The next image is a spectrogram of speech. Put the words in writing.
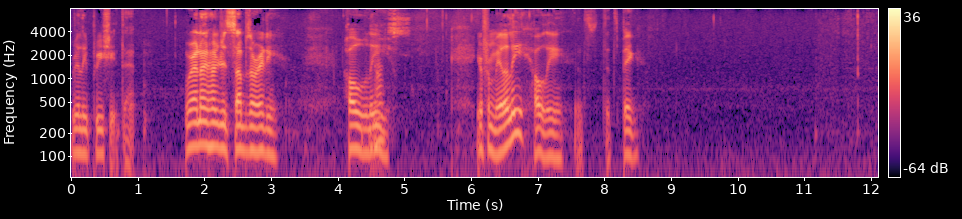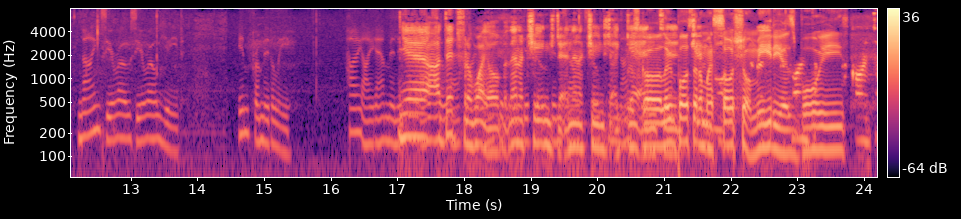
Really appreciate that. We're at 900 subs already. Holy. Nice. You're from Italy? Holy. That's that's big. 900 Yeet. I'm from Italy. Hi, I am in Yeah, I did for a while, but then I changed it, and then I changed it again. Let's go. Let me post it on my social medias, According to- boys. According to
